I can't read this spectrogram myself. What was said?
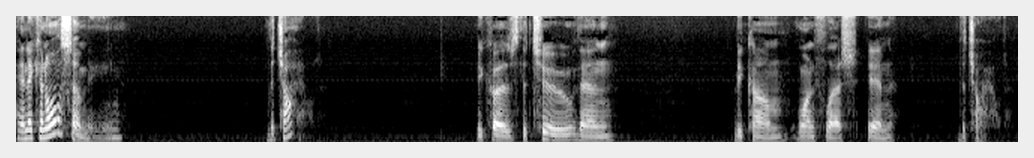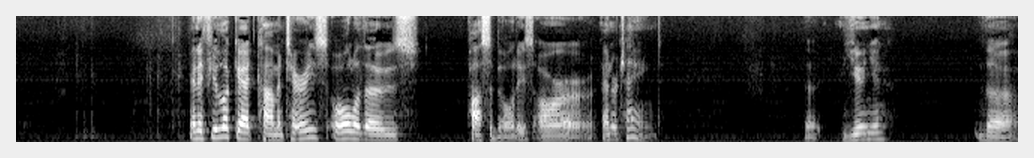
And it can also mean the child, because the two then become one flesh in the child. And if you look at commentaries, all of those possibilities are entertained. The union, the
